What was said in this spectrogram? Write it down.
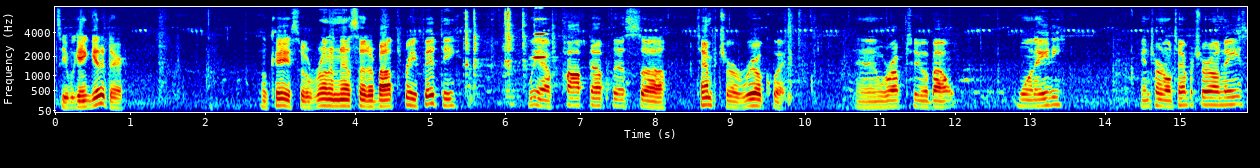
see if we can't get it there. Okay so running this at about 350 we have popped up this uh, temperature real quick. And we're up to about 180 internal temperature on these.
